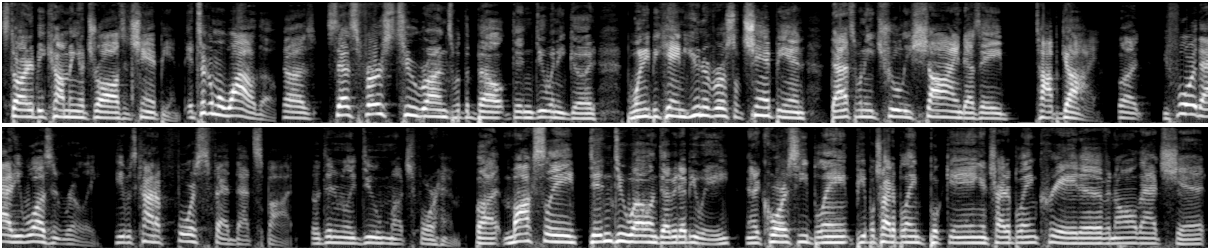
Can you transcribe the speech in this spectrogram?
started becoming a draw as a champion. It took him a while though, because Seth's first two runs with the belt didn't do any good. But when he became Universal Champion, that's when he truly shined as a top guy. But before that, he wasn't really. He was kind of force fed that spot. So it didn't really do much for him. But Moxley didn't do well in WWE. And of course, he blamed people try to blame booking and try to blame creative and all that shit.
